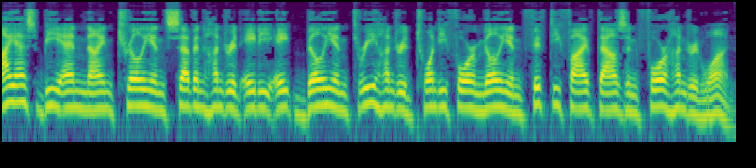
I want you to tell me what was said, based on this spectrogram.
ISBN 9788324055401.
